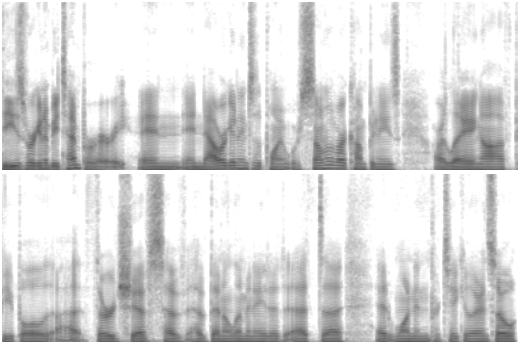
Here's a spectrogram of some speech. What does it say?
these were going to be temporary, and and now we're getting to the point where some of our companies are laying off people. Uh, third shifts have, have been eliminated at uh, at one in particular, and so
